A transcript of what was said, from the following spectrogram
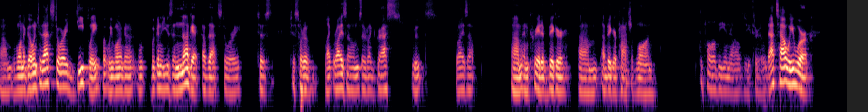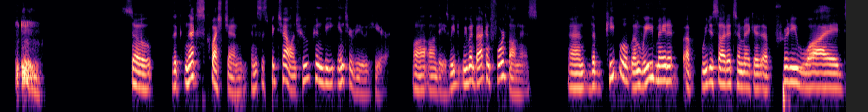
Um, we want to go into that story deeply, but we want to we're going to use a nugget of that story to, to sort of like rhizomes or like grass roots rise up um, and create a bigger, um, a bigger patch of lawn to follow the analogy through. That's how we work. so the next question, and this is a big challenge, who can be interviewed here uh, on these? We, we went back and forth on this. And the people, and we made it, uh, we decided to make it a pretty wide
